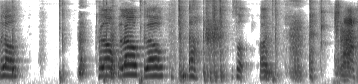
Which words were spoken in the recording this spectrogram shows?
Hello. Hello, hello, hello. Ah. What's up? Hi. Ah.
